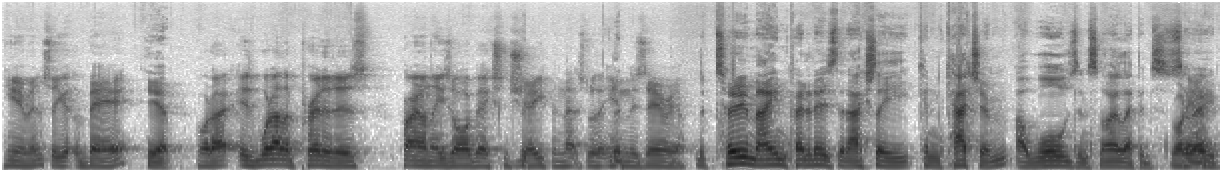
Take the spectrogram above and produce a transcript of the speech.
humans, so you got the bear, yeah. what is what other predators prey on these ibex and sheep and that sort of thing in this area. The two main predators that actually can catch them are wolves and snow leopards. Rightio. So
